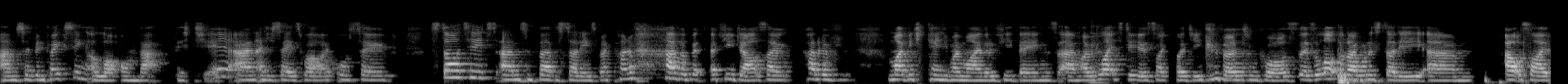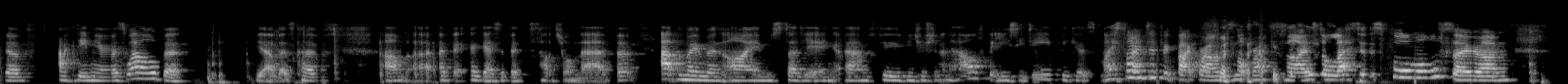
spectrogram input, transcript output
um, so I've been focusing a lot on that this year. And as you say as well, I've also started um, some further studies, but I kind of have a, bit, a few doubts. I kind of might be changing my mind on a few things. Um, I would like to do a psychology conversion course. There's a lot that I want to study um, outside of academia as well, but yeah, that's kind of um, I, I, guess a bit to touch on there. But at the moment, I'm studying um, food, nutrition, and health at UCD because my scientific background is not recognised unless it's formal. So um,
